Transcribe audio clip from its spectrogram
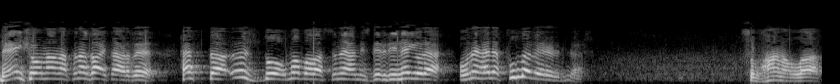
Nəinki onu anasına qaytardı, hətta öz doğma balasını əmizdirdiyinə görə ona hələ pul da verirdilər. Subhanallah.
